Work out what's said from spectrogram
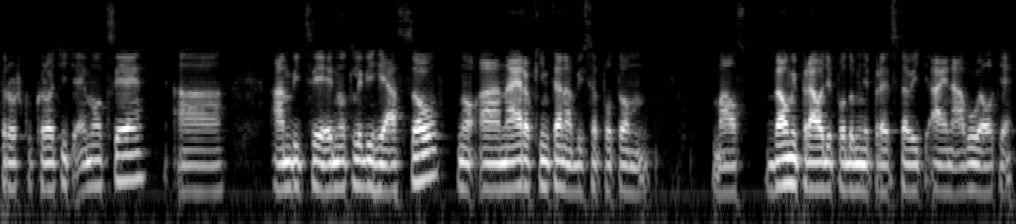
trošku krotiť emócie a ambície jednotlivých jazdcov. No a Nairo Quintana by sa potom mal veľmi pravdepodobne predstaviť aj na Vuelte.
